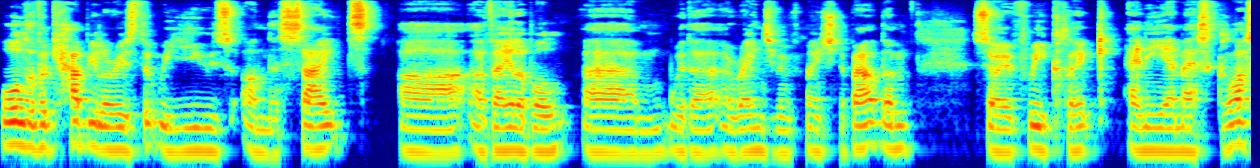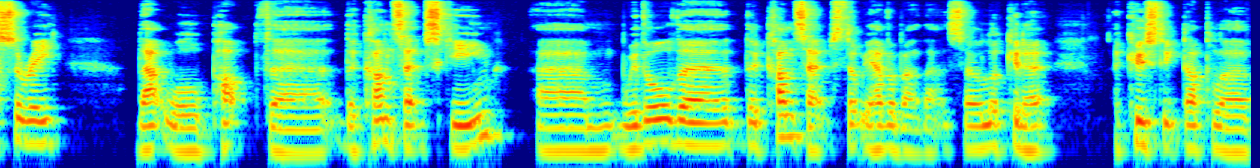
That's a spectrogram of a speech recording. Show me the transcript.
All the vocabularies that we use on the site are available um, with a, a, range of information about them. So if we click NEMS glossary, that will pop the, the concept scheme um, with all the, the concepts that we have about that. So looking at acoustic Doppler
